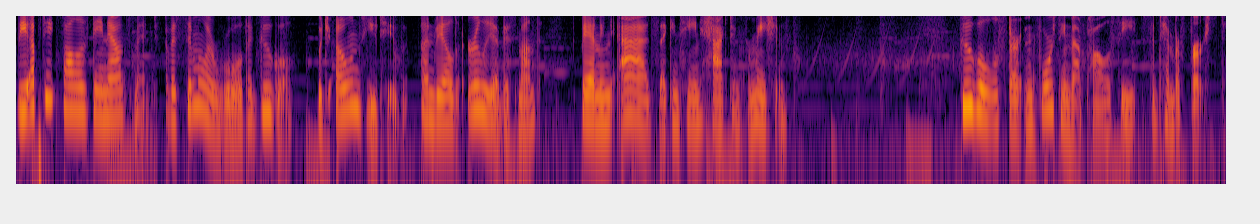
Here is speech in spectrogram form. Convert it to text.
The update follows the announcement of a similar rule that Google, which owns YouTube, unveiled earlier this month, banning ads that contain hacked information. Google will start enforcing that policy September 1st.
